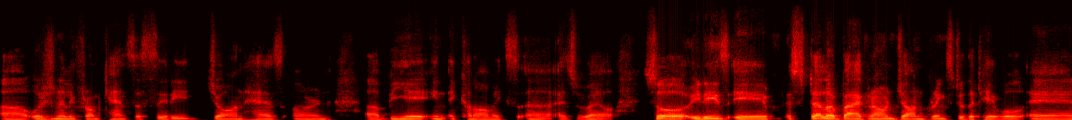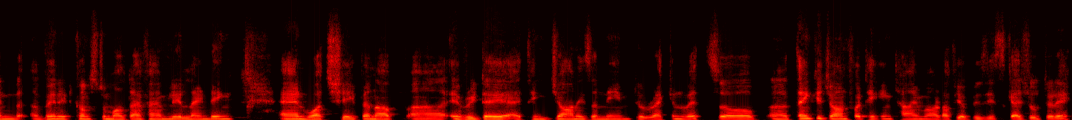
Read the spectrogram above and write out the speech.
Uh, originally from Kansas City, John has earned a BA in economics as well. So it is a stellar background John brings to the table. And when it comes to multifamily lending and what's shaping up every day, I think John is a name to reckon with. So thank you, John, for taking time time out of your busy schedule today.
